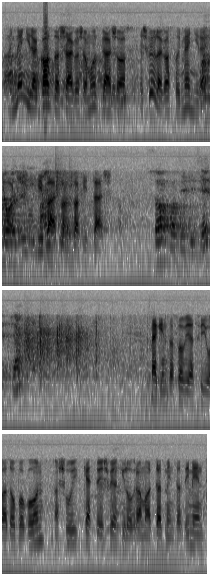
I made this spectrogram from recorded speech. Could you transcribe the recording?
hogy mennyire gazdaságos a mozgása, és főleg azt, hogy mennyire gyors, hibátlan szakítás. Megint a szovjet fiú a dobogón, a súly 2,5 kg több, mint az imént,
